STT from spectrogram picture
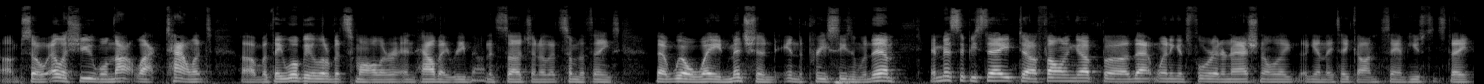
Um, so LSU will not lack talent, uh, but they will be a little bit smaller and how they rebound and such. I know that's some of the things that Will Wade mentioned in the preseason with them. And Mississippi State, uh, following up uh, that win against Florida International, they, again, they take on Sam Houston State.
